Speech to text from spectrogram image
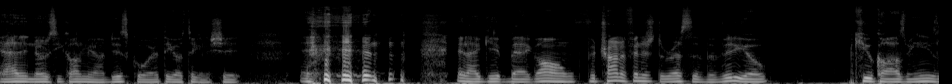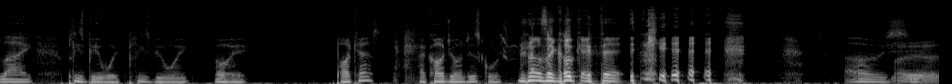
And I didn't notice he called me on Discord. I think I was taking a shit. And, and I get back on for trying to finish the rest of the video. Q calls me. He's like, "Please be awake. Please be awake." Oh hey, podcast. I called you on Discord. And I was like, "Okay, bet." oh shit. Uh,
